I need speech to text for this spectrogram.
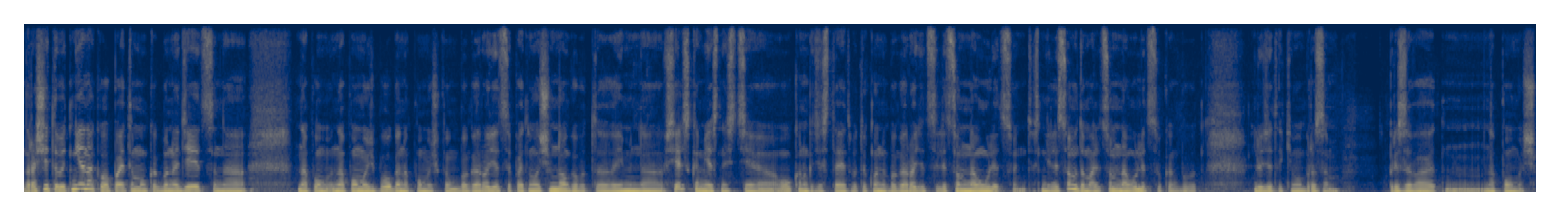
рассчитывать не на кого, поэтому как бы надеяться на, на, пом- на помощь Бога, на помощь как бы, Богородицы. Поэтому очень много вот э, именно в сельской местности окон, где стоят вот иконы Богородицы лицом на улицу. То есть не лицом в дом, а лицом на улицу, как бы вот люди таким образом призывают на помощь.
